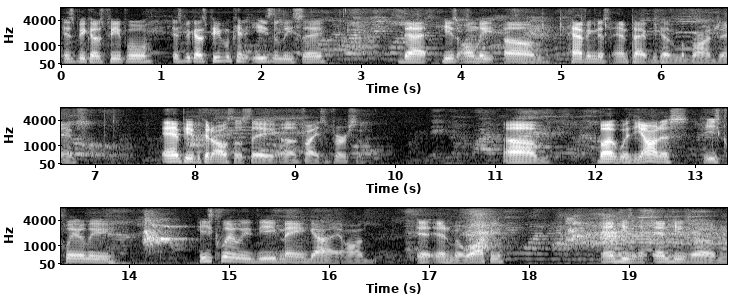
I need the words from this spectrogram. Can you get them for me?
is because people is because people can easily say that he's only um, having this impact because of LeBron James, and people could also say uh, vice versa. Um, but with Giannis, he's clearly he's clearly the main guy on in, in Milwaukee, and he's and he's um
